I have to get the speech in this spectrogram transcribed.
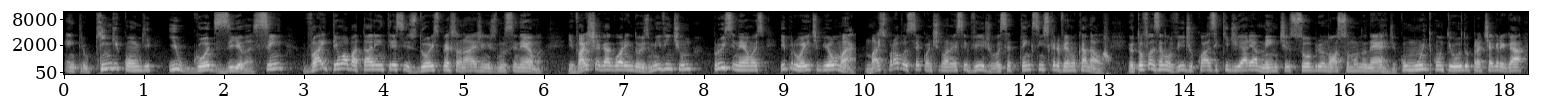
entre o King Kong e o Godzilla. Sim, vai ter uma batalha entre esses dois personagens no cinema. E vai chegar agora em 2021 para os cinemas e para o HBO Max. Mas para você continuar nesse vídeo, você tem que se inscrever no canal. Eu estou fazendo um vídeo quase que diariamente sobre o nosso mundo nerd, com muito conteúdo para te agregar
